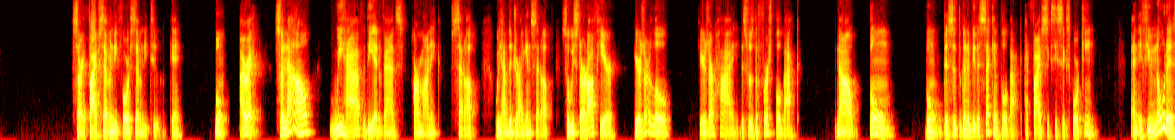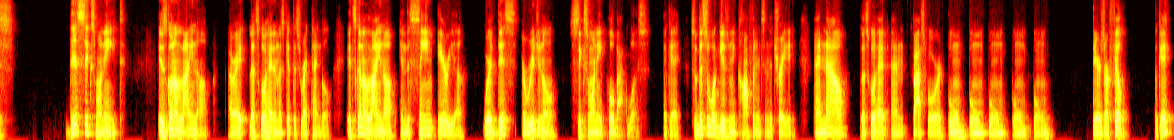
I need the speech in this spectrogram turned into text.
sorry, 574.72. Okay. Boom. All right. So now we have the advanced harmonic setup. We have the dragon setup. So we start off here. Here's our low. Here's our high. This was the first pullback. Now, boom, boom. This is going to be the second pullback at 566.14. And if you notice, this 618 is going to line up. All right. Let's go ahead and let's get this rectangle it's going to line up in the same area where this original 618 pullback was. Okay. So this is what gives me confidence in the trade. And now let's go ahead and fast forward. Boom, boom, boom, boom, boom. There's our fill. Okay.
